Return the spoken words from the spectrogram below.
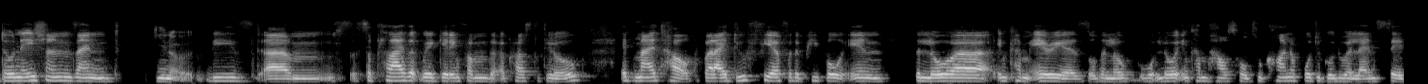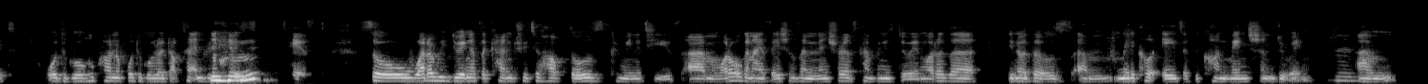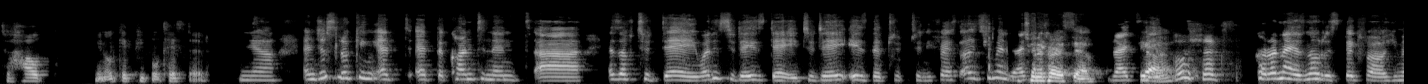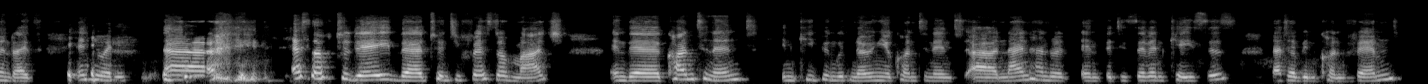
donations and you know these um, supplies that we're getting from the, across the globe, it might help. But I do fear for the people in the lower income areas or the low, lower income households who can't afford to go to a Lancet or to go who can't afford to go to a doctor and request mm-hmm. test. So, what are we doing as a country to help those communities? Um, what are organizations and insurance companies doing? What are the you know those um, medical aids that we can't mention doing mm. um, to help you know get people tested. Yeah. And just looking at at the continent uh as of today what is today's day? Today is the 21st oh it's human rights 21st yeah. Right. Yeah. Oh shucks. Corona has no respect for our human rights. Anyway uh, as of today the 21st of march in the continent in keeping with knowing your continent, uh, 937 cases that have been confirmed.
